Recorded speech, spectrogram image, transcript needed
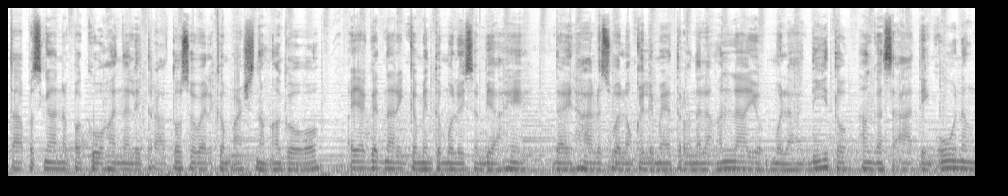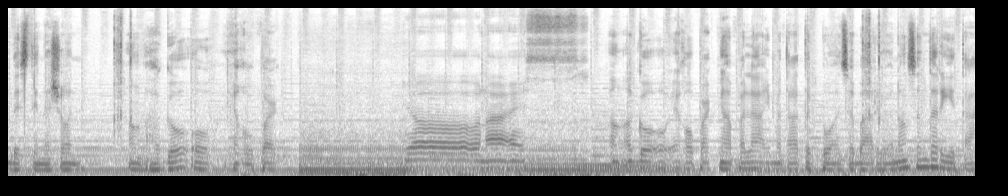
Pagkatapos nga ng pagkuha ng litrato sa welcome arch ng Agoo, ay agad na rin kami tumuloy sa biyahe dahil halos 8 kilometro na lang ang layo mula dito hanggang sa ating unang destinasyon, ang Agoo Eco Park. Yo, nice. Ang Agoo Eco Park nga pala ay matatagpuan sa baryo ng Santa Rita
